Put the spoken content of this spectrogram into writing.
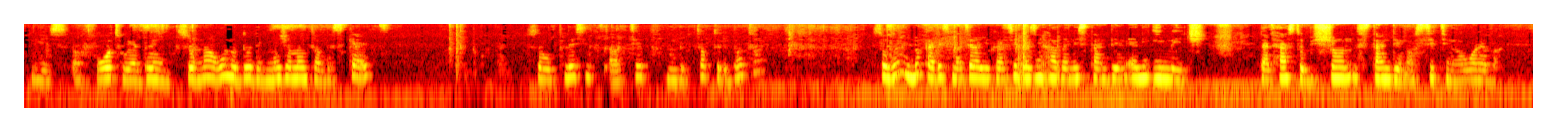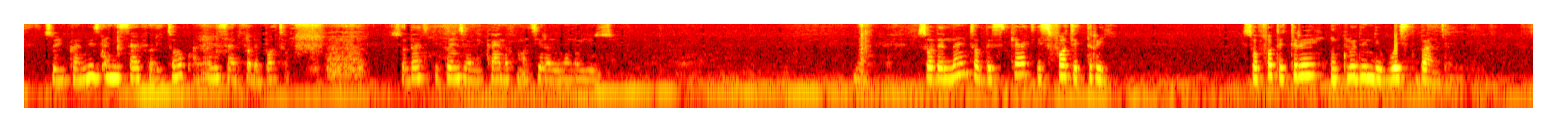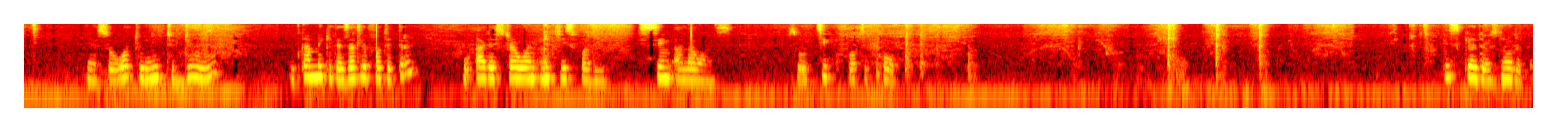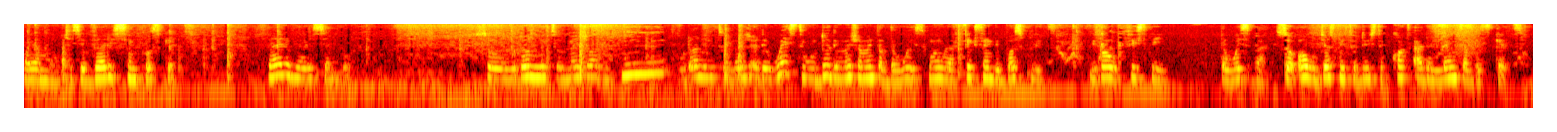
yes of what we are doing. So now I want to do the measurement of the skirt. So we'll place it our tape from the top to the bottom. So when you look at this material you can see it doesn't have any standing any image that has to be shown standing or sitting or whatever. So you can use any side for the top and any side for the bottom. So that depends on the kind of material you want to use. Yeah. So the length of the skirt is 43 so 43 including the waistband. Yeah so what we need to do we can make it exactly 43 we'll add extra one inches for the seam allowance. So tick 44 this skirt does not require much. It's a very simple skirt. Very very simple. So we don't need to measure the hip. We don't need to measure the waist. We'll do the measurement of the waist when we are fixing the box pleat before we fix the the waistband. So all we just need to do is to cut out the length of the skirt. So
